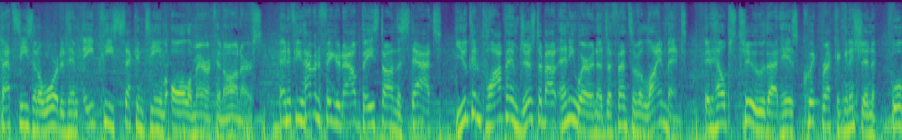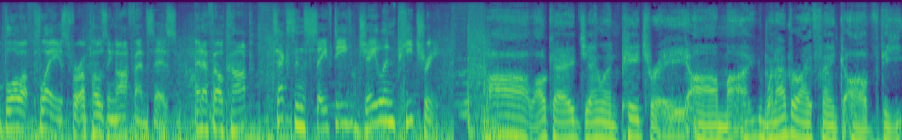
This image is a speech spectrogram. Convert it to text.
That season awarded him AP second team All American honors. And if you haven't figured out based on the stats, you can plop him just about anywhere in a defensive alignment. It helps too that his quick recognition will blow up plays for opposing offenses. NFL comp, Texans safety Jalen Pitre. Oh, okay, Jalen Pitre. Um, uh, whenever I think of the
